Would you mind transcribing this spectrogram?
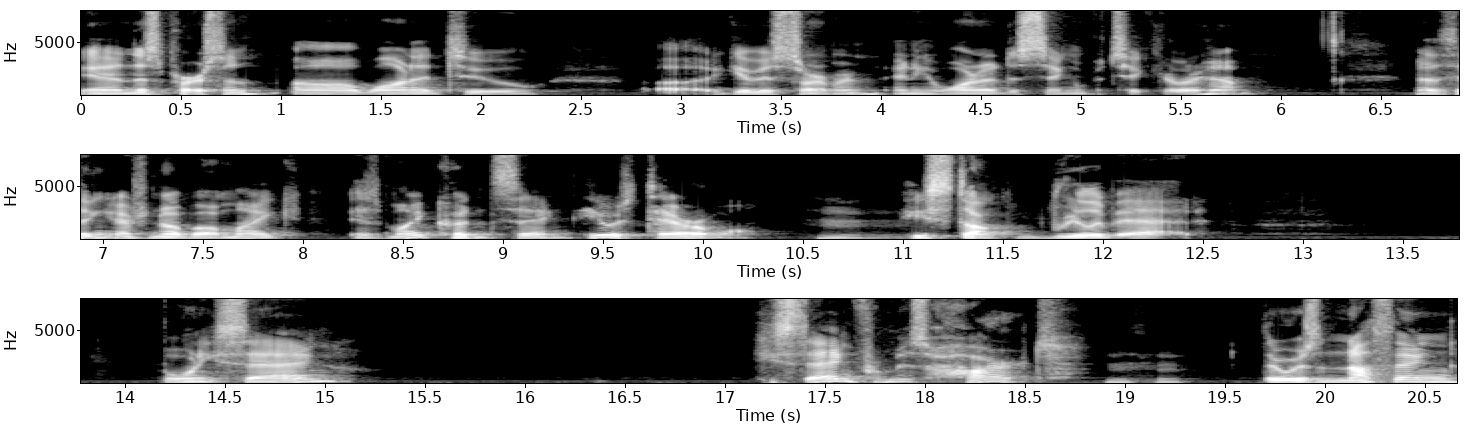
And this person uh, wanted to uh, give his sermon, and he wanted to sing a particular hymn. Now, the thing you have to know about Mike is Mike couldn't sing. He was terrible. He stunk really bad. But when he sang, he sang from his heart. There was nothing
